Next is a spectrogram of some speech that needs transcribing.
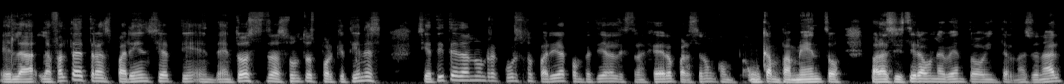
eh, la, falta de transparencia en, todos estos asuntos, porque tienes, si a ti te dan un recurso para ir a competir al extranjero, para hacer un, un campamento, para asistir a un evento internacional,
